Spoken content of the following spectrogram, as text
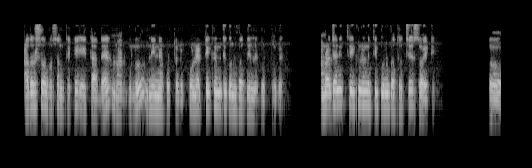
আদর্শ অবস্থান থেকে এই তাদের মানগুলো নির্ণয় করতে হবে। কোণের ত্রিকোণমিতিক অনুপাত নির্ণয় করতে হবে। আমরা জানি ত্রিকোণমিতিক অনুপাত হচ্ছে ছয়টি। তো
